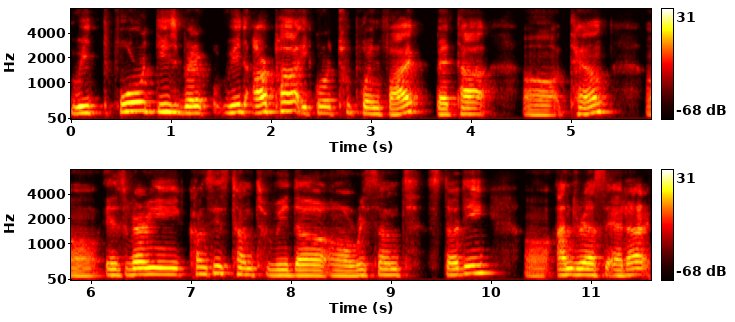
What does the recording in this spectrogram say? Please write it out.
with for these with alpha equal 2.5, beta uh, 10 uh, is very consistent with the uh, recent study. Uh, Andreas et al.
